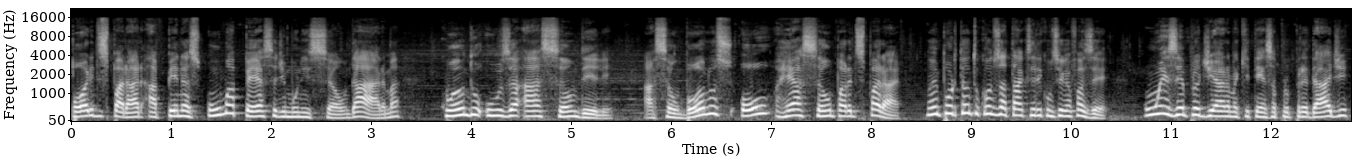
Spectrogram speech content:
pode disparar apenas uma peça de munição da arma quando usa a ação dele, ação bônus ou reação para disparar. Não importante quantos ataques ele consiga fazer. Um exemplo de arma que tem essa propriedade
